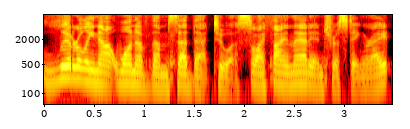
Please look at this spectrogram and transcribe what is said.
literally not one of them said that to us. So I find that interesting, right?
